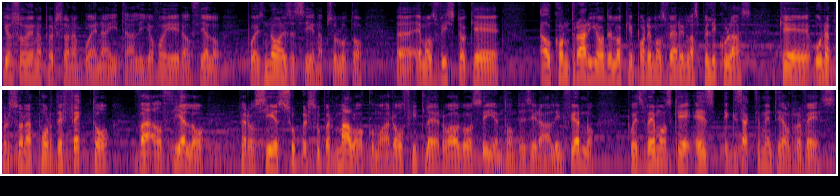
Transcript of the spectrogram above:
yo soy una persona buena y tal, y yo voy a ir al cielo, pues no es así en absoluto. Eh, hemos visto que al contrario de lo que podemos ver en las películas, que una persona por defecto va al cielo, pero si es súper, súper malo, como Adolf Hitler o algo así, entonces irá al infierno. Pues vemos que es exactamente al revés.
